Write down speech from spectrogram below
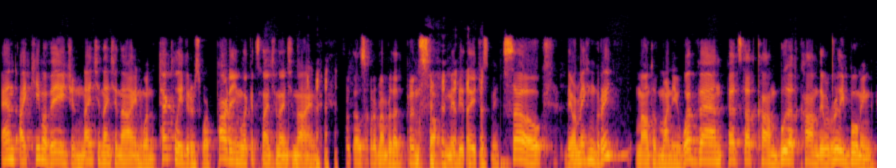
And I came of age in 1999 when tech leaders were partying like it's 1999. For those who remember that Prince song, maybe it ages me. So they were making great amount of money. Webvan, Pets.com, Boo.com, they were really booming.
